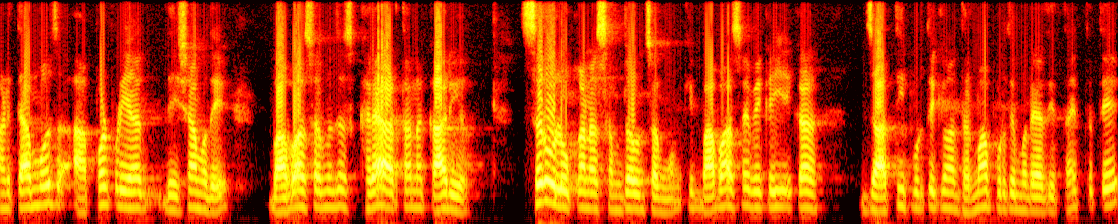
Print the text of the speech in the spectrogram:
आणि त्यामुळेच आपण पण या देशामध्ये बाबासाहेबांचं खऱ्या अर्थानं कार्य सर्व लोकांना समजावून सांगून की बाबासाहेब हे काही एका जातीपुरते किंवा धर्मापुरते मर्यादित नाहीत. तर ते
